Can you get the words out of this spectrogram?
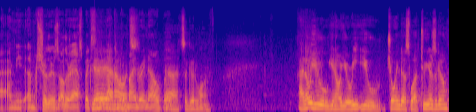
I I mean, I'm sure there's other aspects Yeah, that are yeah, not coming no, to mind right now, but. yeah, it's a good one. I know you. You know you re, you joined us what two years ago,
